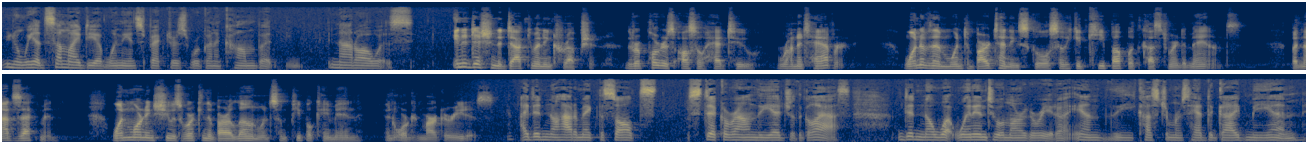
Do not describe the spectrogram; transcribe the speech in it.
You know, we had some idea of when the inspectors were going to come, but not always. In addition to documenting corruption, the reporters also had to run a tavern. One of them went to bartending school so he could keep up with customer demands. But not Zekman. One morning she was working the bar alone when some people came in and ordered margaritas. I didn't know how to make the salt stick around the edge of the glass didn't know what went into a margarita, and the customers had to guide me in,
